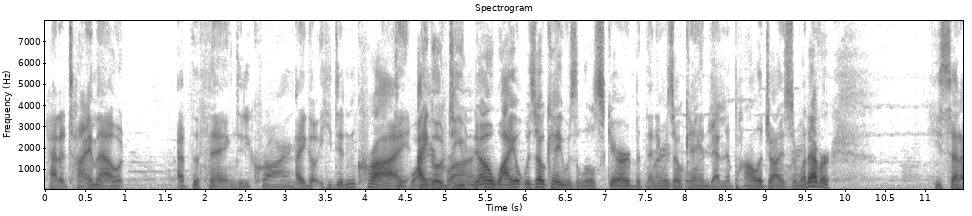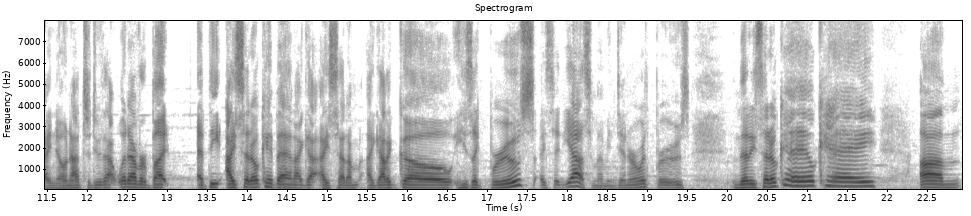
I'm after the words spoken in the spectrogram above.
had a timeout at the thing. Did he cry? I go, he didn't cry. Did I go, do you know why it was okay? He was a little scared, but then he was okay and. Ben apologized and whatever. He said, I know not to do that, whatever. But at the, I said, okay, Ben, I got, I said, I'm, I gotta go. He's like, Bruce? I said, yes, I'm having dinner with Bruce. And then he said, okay, okay. Um,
